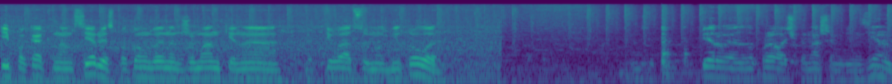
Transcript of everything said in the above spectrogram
И пока к нам сервис, потом в Энерджиманке на активацию магнитолы. Первая заправочка нашим бензином.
